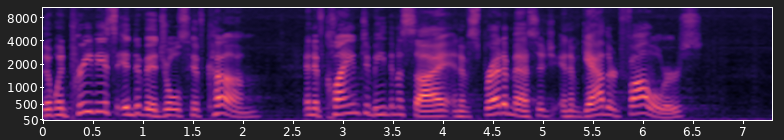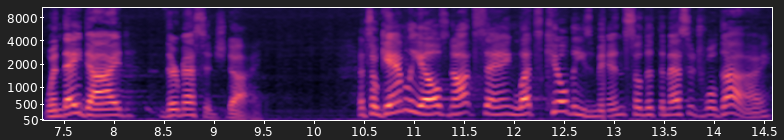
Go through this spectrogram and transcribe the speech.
that when previous individuals have come and have claimed to be the Messiah and have spread a message and have gathered followers, when they died, their message died. And so Gamaliel's not saying, let's kill these men so that the message will die.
